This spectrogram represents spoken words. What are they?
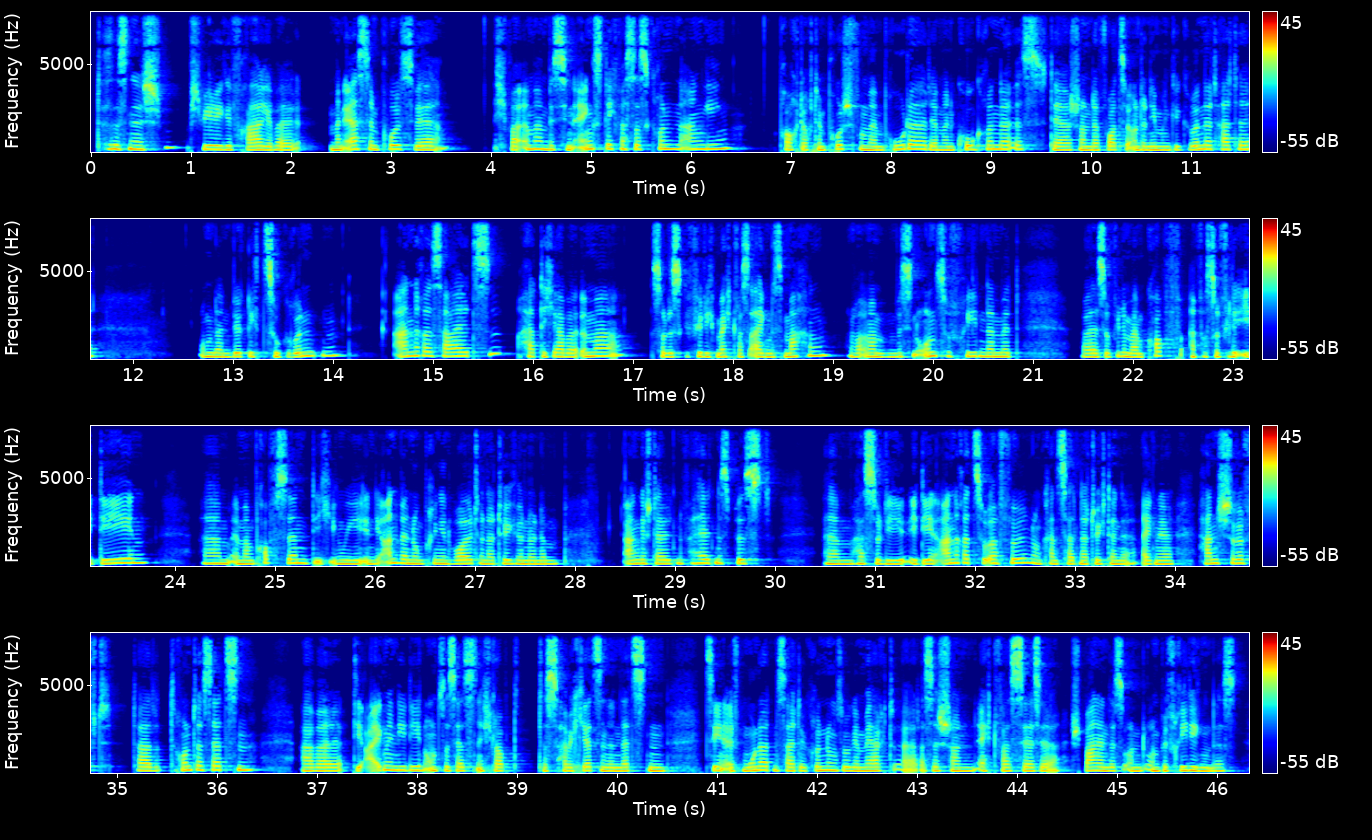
Das ist eine schwierige Frage, weil mein erster Impuls wäre, ich war immer ein bisschen ängstlich, was das Gründen anging brauchte auch den Push von meinem Bruder, der mein Co-Gründer ist, der schon davor zwei Unternehmen gegründet hatte, um dann wirklich zu gründen. Andererseits hatte ich aber immer so das Gefühl, ich möchte was eigenes machen und war immer ein bisschen unzufrieden damit, weil so viel in meinem Kopf, einfach so viele Ideen ähm, in meinem Kopf sind, die ich irgendwie in die Anwendung bringen wollte. Und natürlich, wenn du in einem Angestelltenverhältnis bist, ähm, hast du die Ideen anderer zu erfüllen und kannst halt natürlich deine eigene Handschrift da drunter setzen. Aber die eigenen Ideen umzusetzen, ich glaube, das habe ich jetzt in den letzten zehn, elf Monaten seit der Gründung so gemerkt, äh, das ist schon echt was sehr, sehr Spannendes und, und Befriedigendes.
